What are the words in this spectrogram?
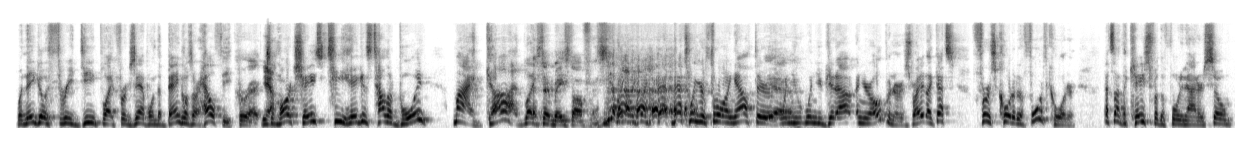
when they go three deep, like for example, when the Bengals are healthy. Correct. Yeah. Ja'Marr Chase, Tee Higgins, Tyler Boyd. My God, like that's their base offense. yeah, like, like that, that's what you're throwing out there yeah. when you when you get out in your openers, right? Like that's first quarter to fourth quarter. That's not the case for the 49ers. So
